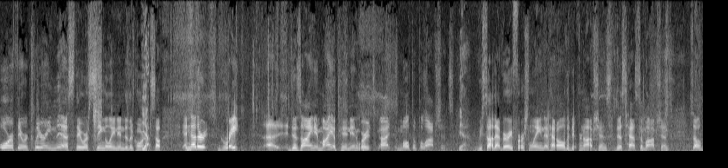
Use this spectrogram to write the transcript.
or if they were clearing this, they were singling into the corner. Yeah. So, another great uh, design, in my opinion, where it's got multiple options. Yeah. We saw that very first lane that had all the different options. This has some options. So,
